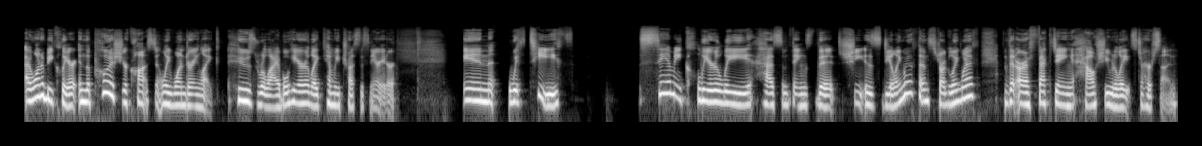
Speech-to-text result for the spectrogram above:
I want to be clear in the push, you're constantly wondering, like, who's reliable here? Like, can we trust this narrator? In with teeth, Sammy clearly has some things that she is dealing with and struggling with that are affecting how she relates to her son.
